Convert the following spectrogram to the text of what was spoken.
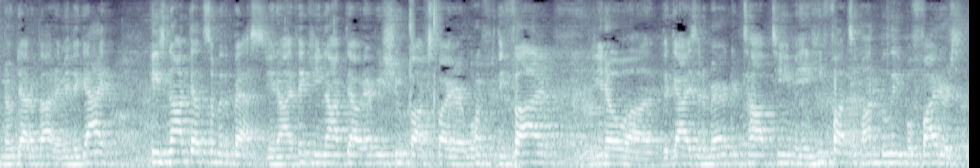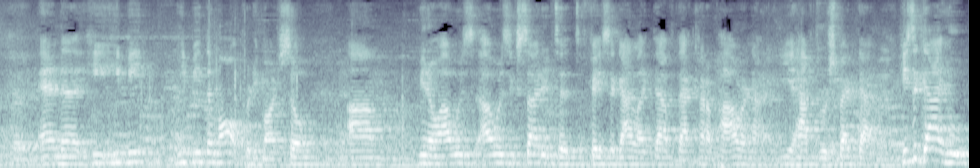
no doubt about it. I mean, the guy, he's knocked out some of the best. You know, I think he knocked out every Chute Boxe fighter at 155. You know, uh, the guy's an American top team, and he fought some unbelievable fighters, and uh, he, he beat he beat them all pretty much. So. Um, you know, I was I was excited to, to face a guy like that with that kind of power, and I, you have to respect that. He's a guy who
